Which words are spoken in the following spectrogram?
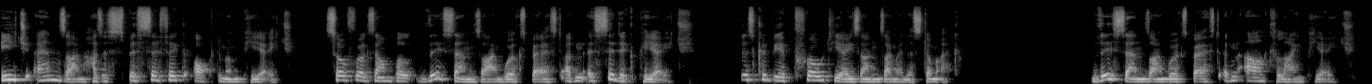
Each enzyme has a specific optimum pH. So for example, this enzyme works best at an acidic pH. This could be a protease enzyme in the stomach. This enzyme works best at an alkaline pH.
